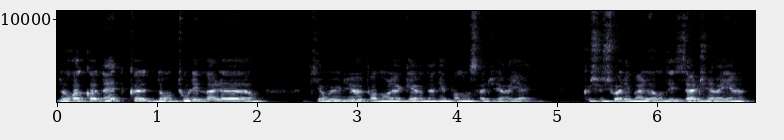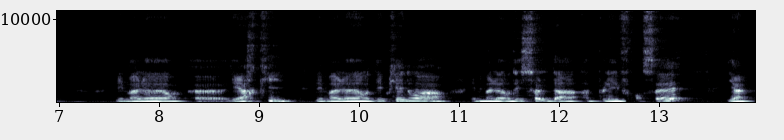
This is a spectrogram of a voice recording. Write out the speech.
de reconnaître que dans tous les malheurs qui ont eu lieu pendant la guerre d'indépendance algérienne, que ce soit les malheurs des Algériens, les malheurs euh, des Harkis, les malheurs des Pieds Noirs, les malheurs des soldats appelés français, il y a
